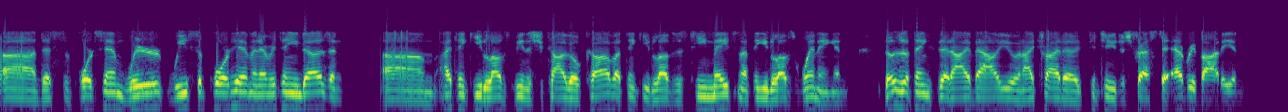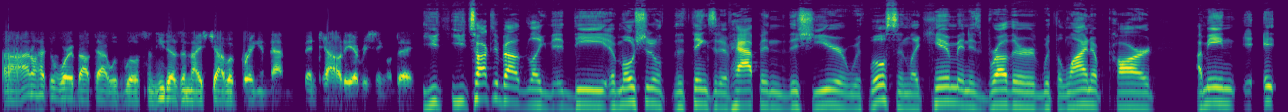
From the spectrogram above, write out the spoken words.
Uh, that supports him. We're we support him and everything he does, and um, I think he loves being a Chicago Cub. I think he loves his teammates, and I think he loves winning. And those are the things that I value, and I try to continue to stress to everybody. And uh, I don't have to worry about that with Willson. He does a nice job of bringing that mentality every single day. You you talked about like the, the, emotional the things that have happened this year with Willson, like him and his brother with the lineup card. I mean, it, it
